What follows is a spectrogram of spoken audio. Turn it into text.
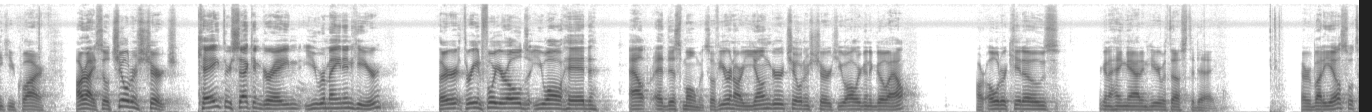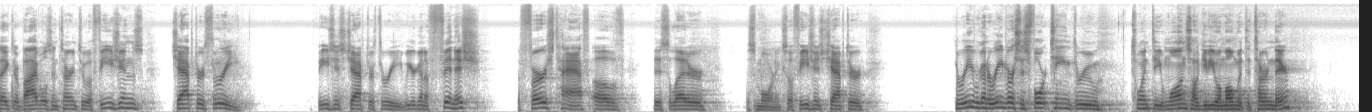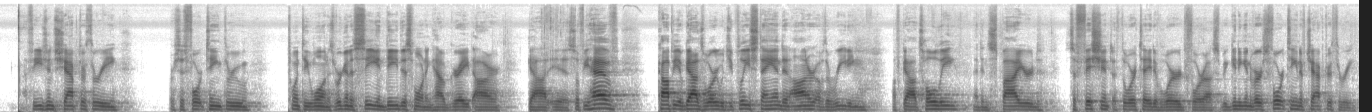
Thank you, choir. All right, so children's church, K through second grade, you remain in here. Third, three and four year olds, you all head out at this moment. So if you're in our younger children's church, you all are going to go out. Our older kiddos are going to hang out in here with us today. Everybody else will take their Bibles and turn to Ephesians chapter 3. Ephesians chapter 3. We are going to finish the first half of this letter this morning. So, Ephesians chapter 3, we're going to read verses 14 through 21. So, I'll give you a moment to turn there. Ephesians chapter 3, verses 14 through 21, as we're going to see indeed this morning how great our God is. So, if you have a copy of God's Word, would you please stand in honor of the reading of God's holy and inspired, sufficient, authoritative Word for us, beginning in verse 14 of chapter 3.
